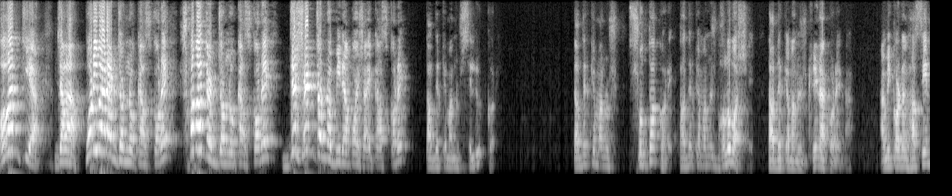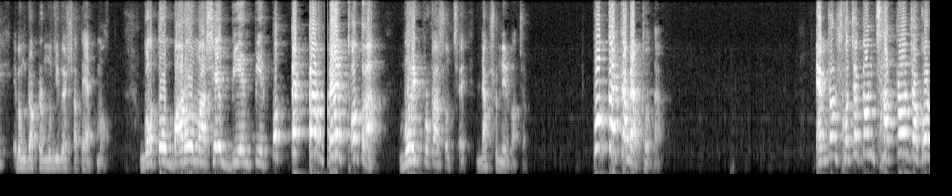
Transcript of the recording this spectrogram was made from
ভলান্টিয়ার, যারা পরিবারের জন্য কাজ করে, সমাজের জন্য কাজ করে, দেশের জন্য বিনা পয়সায় কাজ করে, তাদেরকে মানুষ সেলিউট করে। তাদেরকে মানুষ শ্রদ্ধা করে, তাদেরকে মানুষ ভালোবাসে, তাদেরকে মানুষ ঘৃণা করে না। আমি কর্নেল হাসিন এবং ডক্টর মুজিবের সাথে একমত। গত বারো মাসে বিএনপির প্রত্যেকটা ব্যর্থতা বহিঃপ্রকাশ হচ্ছে ডাকসু নির্বাচন। প্রত্যেকটা ব্যর্থতা। একজন সচেতন ছাত্র যখন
